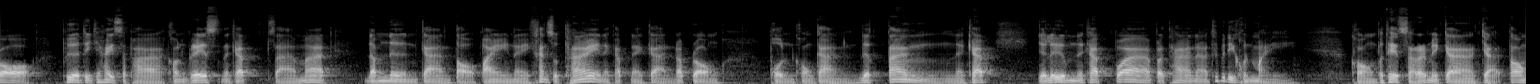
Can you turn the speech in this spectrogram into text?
ก็เพื่อที่จะให้สภาคอนเกรสนะครับ สามารถดำเนินการต่อไปในขั้นสุดท้ายนะครับ ในการรับรองผลของการเลือกตั้งนะครับ อย่าลืมนะครับว่าประธานาธิบดีคนใหม่ของประเทศสหรัฐอเมริกาจะต้อง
